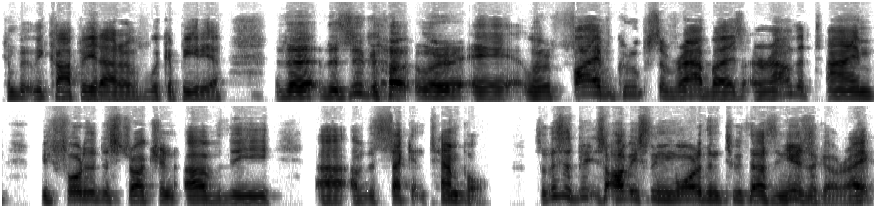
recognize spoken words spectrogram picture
completely copied out of Wikipedia. The the Zugot were a were five groups of rabbis around the time before the destruction of the uh, of the Second Temple. So this is obviously more than two thousand years ago, right?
